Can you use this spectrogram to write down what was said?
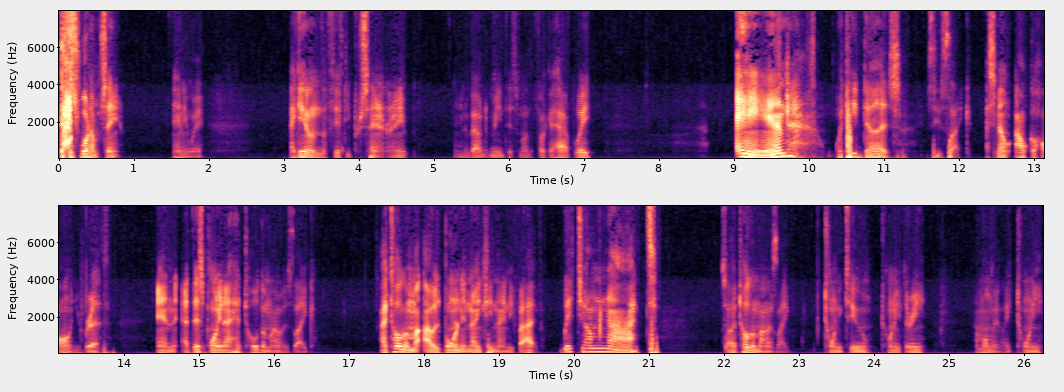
That's what I'm saying. Anyway, I gave him the 50%, right? I ain't about to meet this motherfucker halfway. And what he does is he's like, I smell alcohol in your breath. And at this point, I had told him I was like, I told him I was born in 1995, which I'm not. So I told him I was like 22, 23. I'm only like 20.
